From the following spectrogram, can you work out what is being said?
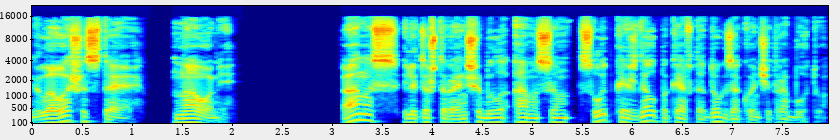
Глава шестая. Наоми. Амос, или то, что раньше было Амосом, с улыбкой ждал, пока автодок закончит работу.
